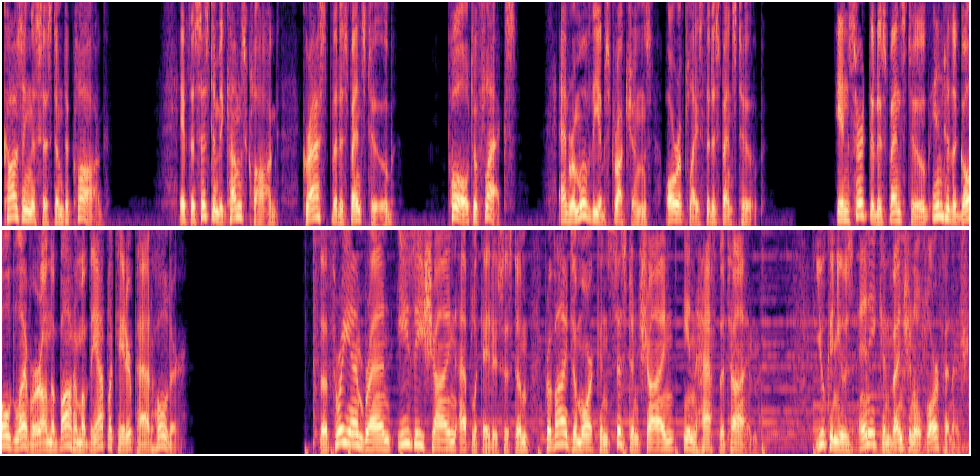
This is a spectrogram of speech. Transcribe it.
causing the system to clog. If the system becomes clogged, grasp the dispense tube, pull to flex, and remove the obstructions or replace the dispense tube. Insert the dispense tube into the gold lever on the bottom of the applicator pad holder. The 3M brand Easy Shine applicator system provides a more consistent shine in half the time. You can use any conventional floor finish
